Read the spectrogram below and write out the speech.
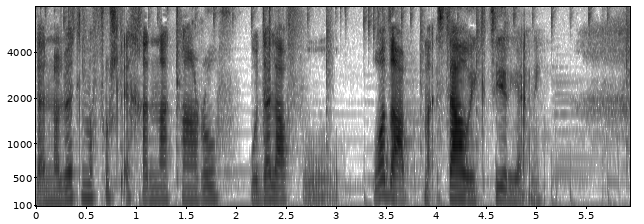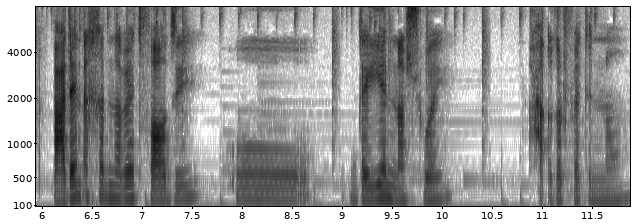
لأنه البيت المفروش اللي أخذناه كان روف ودلف ووضع مأساوي كتير يعني. بعدين أخذنا بيت فاضي ودينا شوي حق غرفة النوم.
